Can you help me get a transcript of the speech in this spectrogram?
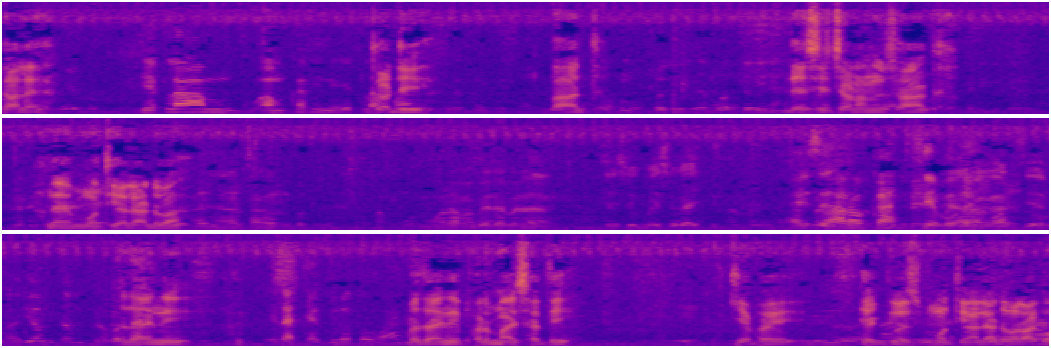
કાલે. જેટલા આમ આમ કરીને એટલા કઢી. ભાત. દેશી ચણાનું શાક અને મોતિયા લાડવા. મોરામાં બેઠા બેઠા બધાની બધાની ફરમાઈશ હતી. કે ભાઈ, એક દિવસ મોતિયા લાડવો રાખો.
